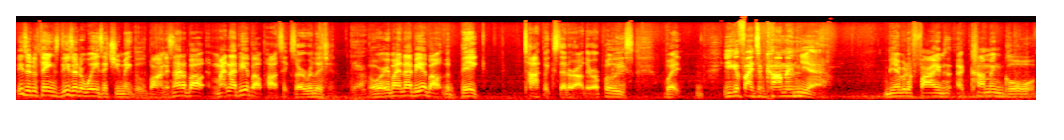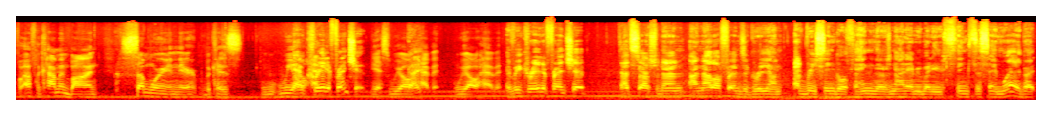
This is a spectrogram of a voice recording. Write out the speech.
these are the things. These are the ways that you make those bonds. It's not about. It might not be about politics or religion, Yeah. or it might not be about the big topics that are out there or police, but you can find some common. yeah, be able to find a common goal, a common bond somewhere in there because we all create a friendship. Yes, we all right? have it. We all have it. If we create a friendship, that starts from uh, Not all friends agree on every single thing. There's not everybody who thinks the same way. But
